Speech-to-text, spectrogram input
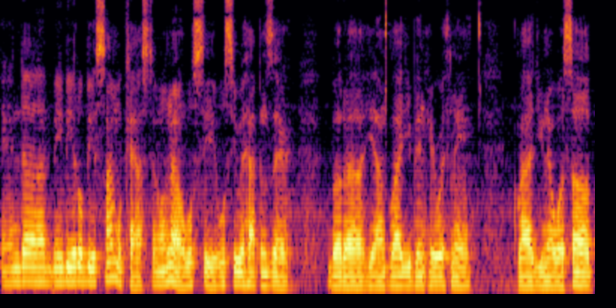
and uh, maybe it'll be a simulcast. I don't know. We'll see. We'll see what happens there. But uh, yeah, I'm glad you've been here with me. Glad you know what's up.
